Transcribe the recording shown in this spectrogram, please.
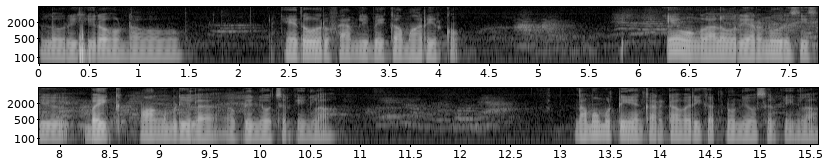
இல்லை ஒரு ஹீரோ ஹோண்டாவாவோ ஏதோ ஒரு ஃபேமிலி பைக்காக மாறி இருக்கும் ஏன் உங்களால் ஒரு இரநூறு சிசி பைக் வாங்க முடியல அப்படின்னு யோசிச்சிருக்கீங்களா நம்ம மட்டும் ஏன் கரெக்டாக வரி கட்டணும்னு யோசிச்சிருக்கீங்களா?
